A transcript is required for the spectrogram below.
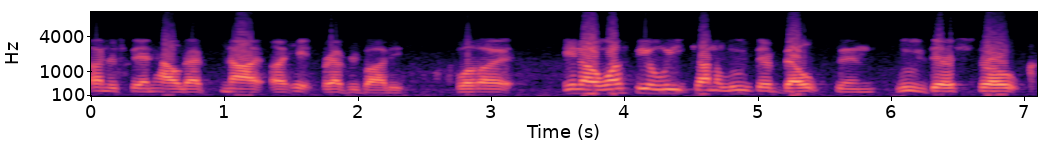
understand how that's not a hit for everybody. But you know, once the elite kind of lose their belts and lose their stroke,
